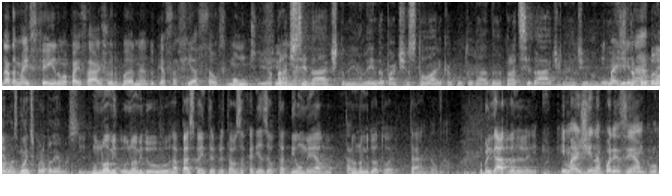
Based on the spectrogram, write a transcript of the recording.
nada mais feio numa paisagem urbana do que essa fiação, esse monte de E a fio, né? praticidade também, além da parte histórica, cultural, da praticidade, né? De Imagina- evita problemas, muitos problemas. Sim. O nome, o nome do rapaz que vai interpretar o Zacarias é o Tadeu Melo, é Tadeu. o nome do ator. Tá. Deu mel. Obrigado, Vanderlei. Imagina, por exemplo,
